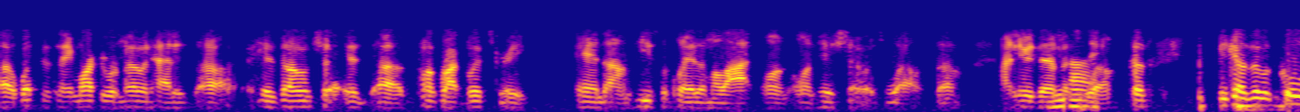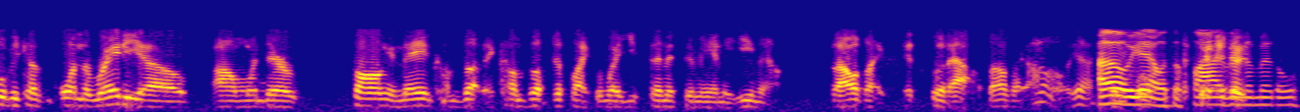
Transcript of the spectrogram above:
uh what's his name? Marky Ramone had his uh his own show his uh punk rock blitzkrieg and um he used to play them a lot on on his show as well. So I knew them Nice. as well. Cuz because it was cool because on the radio um when their song and name comes up, it comes up just like the way you sent it to me in the email. So I was like, it stood out. So I was like, oh yeah. Oh pretty yeah, with the five in the middle.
